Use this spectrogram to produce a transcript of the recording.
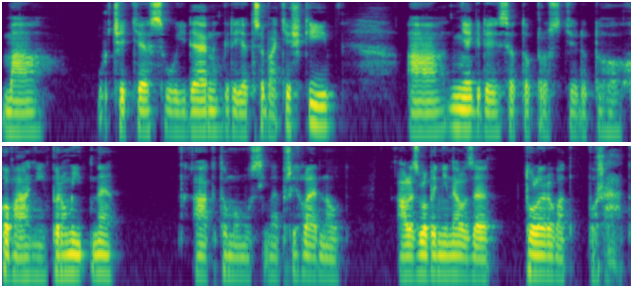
má určitě svůj den, kdy je třeba těžký a někdy se to prostě do toho chování promítne a k tomu musíme přihlédnout. ale zlobení nelze tolerovat pořád.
